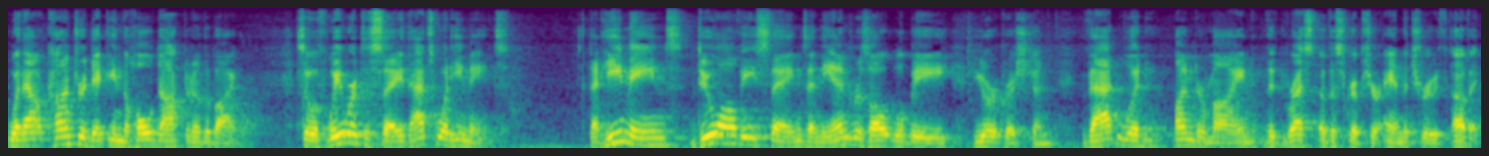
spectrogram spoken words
without contradicting the whole doctrine of the Bible. So, if we were to say that's what he means, that he means do all these things and the end result will be you're a Christian, that would undermine the rest of the scripture and the truth of it.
